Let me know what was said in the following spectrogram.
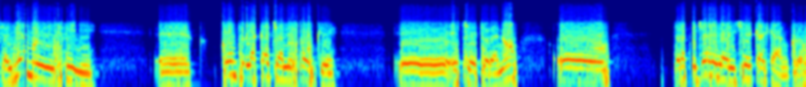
salviamo i delfini eh, contro la caccia alle foche, eh, eccetera, no? O per appoggiare la ricerca al cancro.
